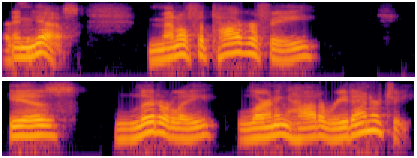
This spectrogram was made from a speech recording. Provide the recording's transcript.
That's and it. yes, mental photography is literally learning how to read energy.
